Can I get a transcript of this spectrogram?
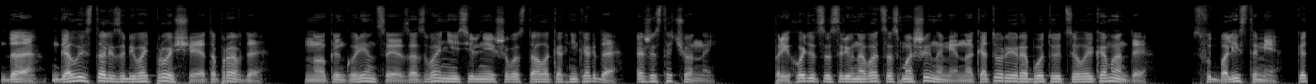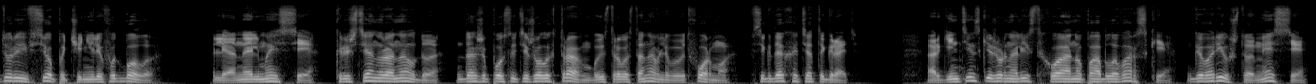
да, голы стали забивать проще, это правда. Но конкуренция за звание сильнейшего стала как никогда ожесточенной. Приходится соревноваться с машинами, на которые работают целые команды. С футболистами, которые все подчинили футболу. Лионель Месси, Криштиану Роналду даже после тяжелых травм быстро восстанавливают форму, всегда хотят играть. Аргентинский журналист Хуано Пабло Варски говорил, что Месси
